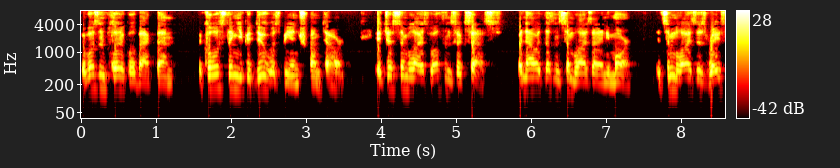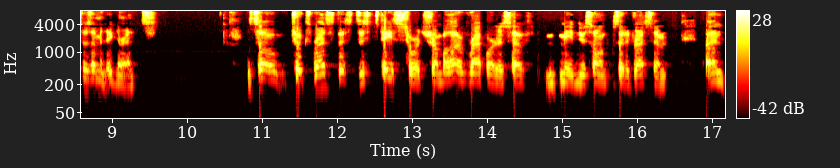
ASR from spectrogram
It wasn't political back then. The coolest thing you could do was be in Trump Tower. It just symbolized wealth and success. But now it doesn't symbolize that anymore. It symbolizes racism and ignorance. So to express this distaste towards Trump, a lot of rap artists have made new songs that address him. And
